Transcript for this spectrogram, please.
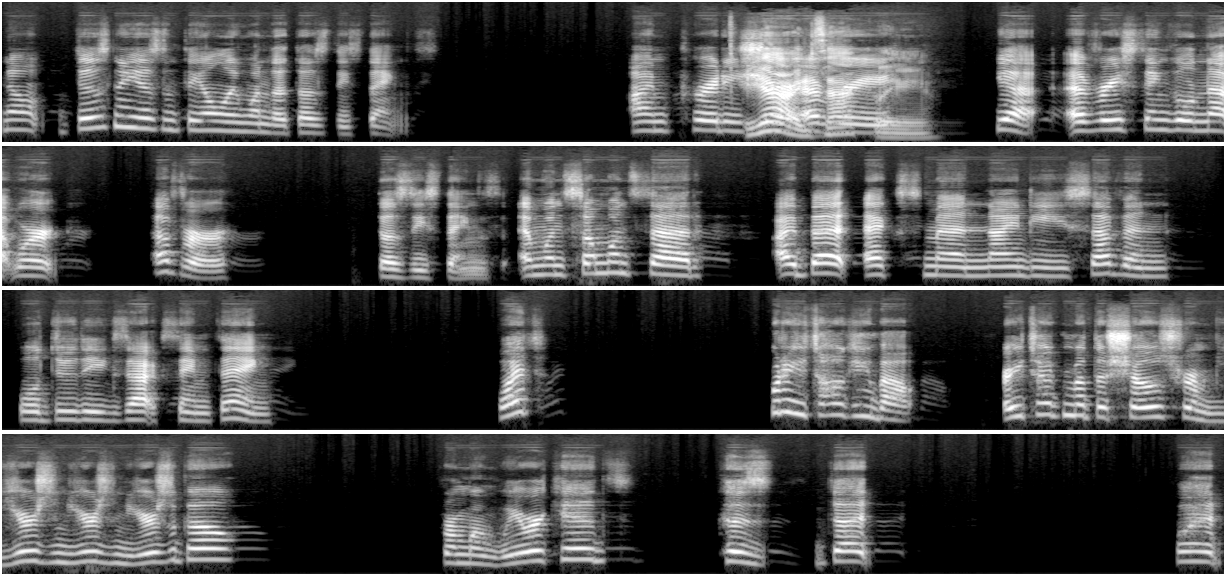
No, Disney isn't the only one that does these things. I'm pretty Yeah, sure every exactly. yeah, every single network ever does these things. And when someone said, "I bet X-Men 97 will do the exact same thing." What? What are you talking about? Are you talking about the shows from years and years and years ago? From when we were kids? Cuz that what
